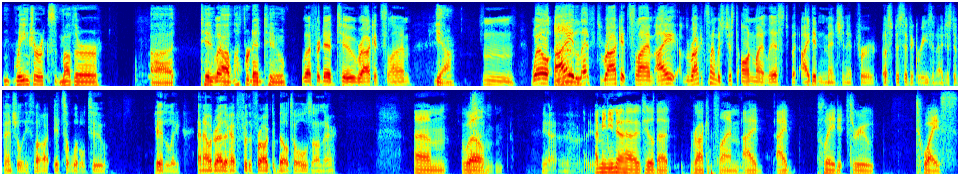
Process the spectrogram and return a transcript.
Ranger X, Mother, uh, Tim, uh, Left- Left 4 Dead 2, Left 4 Dead 2, Rocket Slime. yeah. Hmm. Well, I Um, left Rocket Slime. I Rocket Slime was just on my list, but I didn't mention it for a specific reason. I just eventually thought it's a little too piddly, and I would rather have For the Frog to Bell Tolls on there. Um, well, Yeah. uh, yeah. I mean, you know how I feel about Rocket Slime. I I played it through twice,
